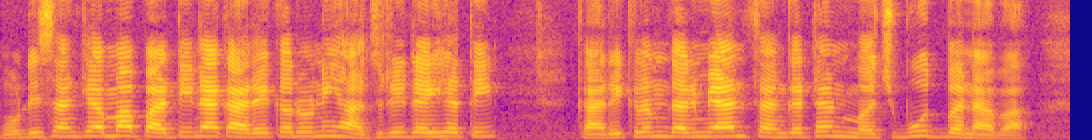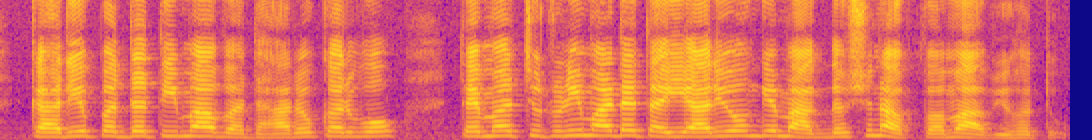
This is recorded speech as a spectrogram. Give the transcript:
મોટી સંખ્યામાં પાર્ટીના કાર્યકરોની હાજરી રહી હતી. કાર્યક્રમ દરમિયાન સંગઠન મજબૂત બનાવવા, કાર્યપદ્ધતિમાં વધારો કરવો તેમજ ચૂંટણી માટે તૈયારીઓ અંગે માર્ગદર્શન આપવામાં આવ્યું હતું.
